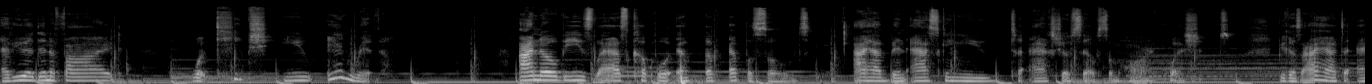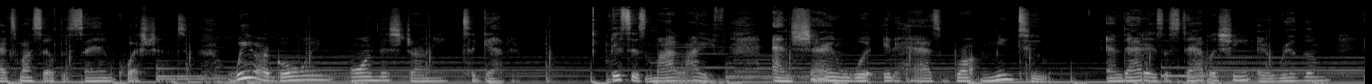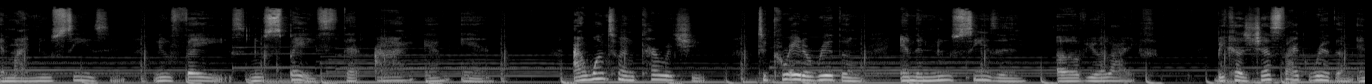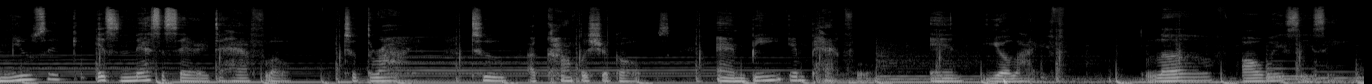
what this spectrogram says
Have you identified what keeps you in rhythm? I know these last couple of episodes I have been asking you to ask yourself some hard questions because I had to ask myself the same questions. We are going on this journey together. This is my life and sharing what it has brought me to, and that is establishing a rhythm in my new season, new phase, new space that I am in. I want to encourage you to create a rhythm in the new season of your life. Because just like rhythm in music, it's necessary to have flow, to thrive, to accomplish your goals, and be impactful in your life. Love always CC.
